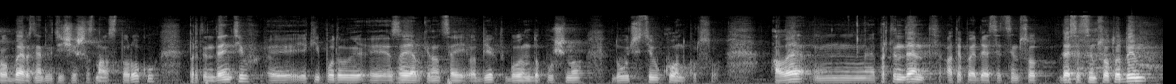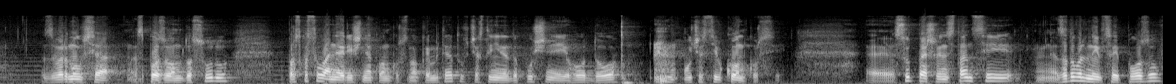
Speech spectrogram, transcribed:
1 березня 2016 року, претендентів, е, які подали е, заявки на цей об'єкт, було не допущено до участі у конкурсу. Але претендент АТП 10701 звернувся з позовом до суду про скасування рішення конкурсного комітету в частині недопущення його до участі в конкурсі. Суд першої інстанції задовольнив цей позов,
